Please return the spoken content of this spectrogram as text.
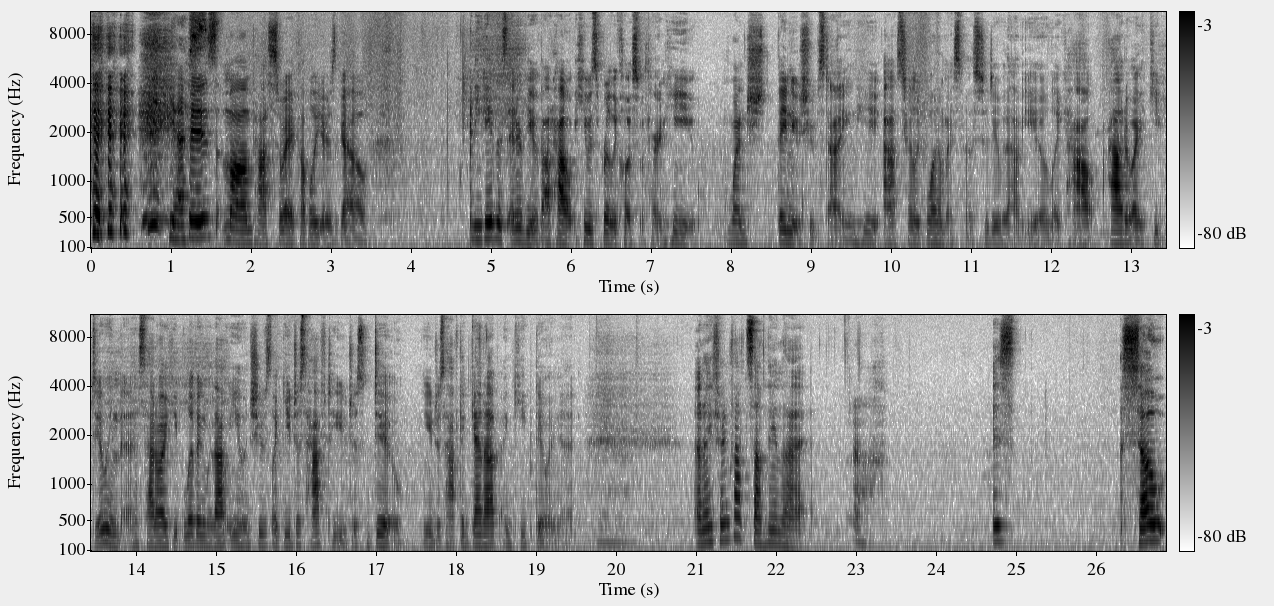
Yes. His mom passed away a couple years ago. And he gave this interview about how he was really close with her. And he, when sh- they knew she was dying, he asked her, like, what am I supposed to do without you? Like, how, how do I keep doing this? How do I keep living without you? And she was like, you just have to. You just do. You just have to get up and keep doing it. And I think that's something that Ugh. is so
